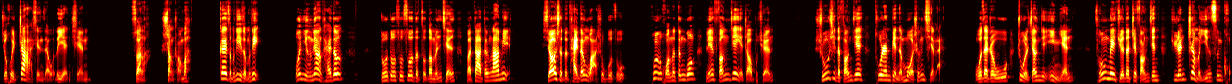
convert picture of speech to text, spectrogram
就会乍现在我的眼前。算了，上床吧，该怎么地怎么地。我拧亮台灯，哆哆嗦嗦地走到门前，把大灯拉灭。小小的台灯瓦数不足，昏黄的灯光连房间也照不全。熟悉的房间突然变得陌生起来。我在这屋住了将近一年，从没觉得这房间居然这么阴森恐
